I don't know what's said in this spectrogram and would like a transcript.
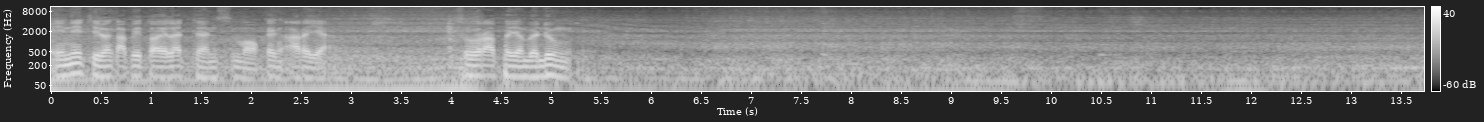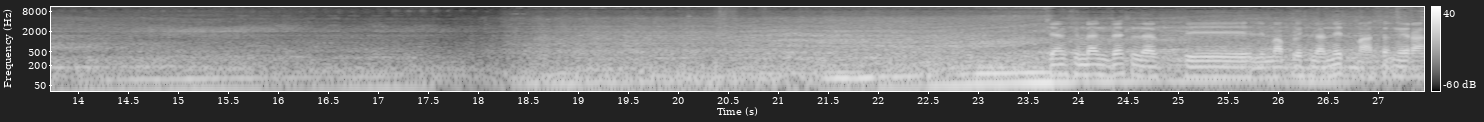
ini dilengkapi toilet dan smoking area. Surabaya Bandung. Jam 19 lebih 59 menit masuk merah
